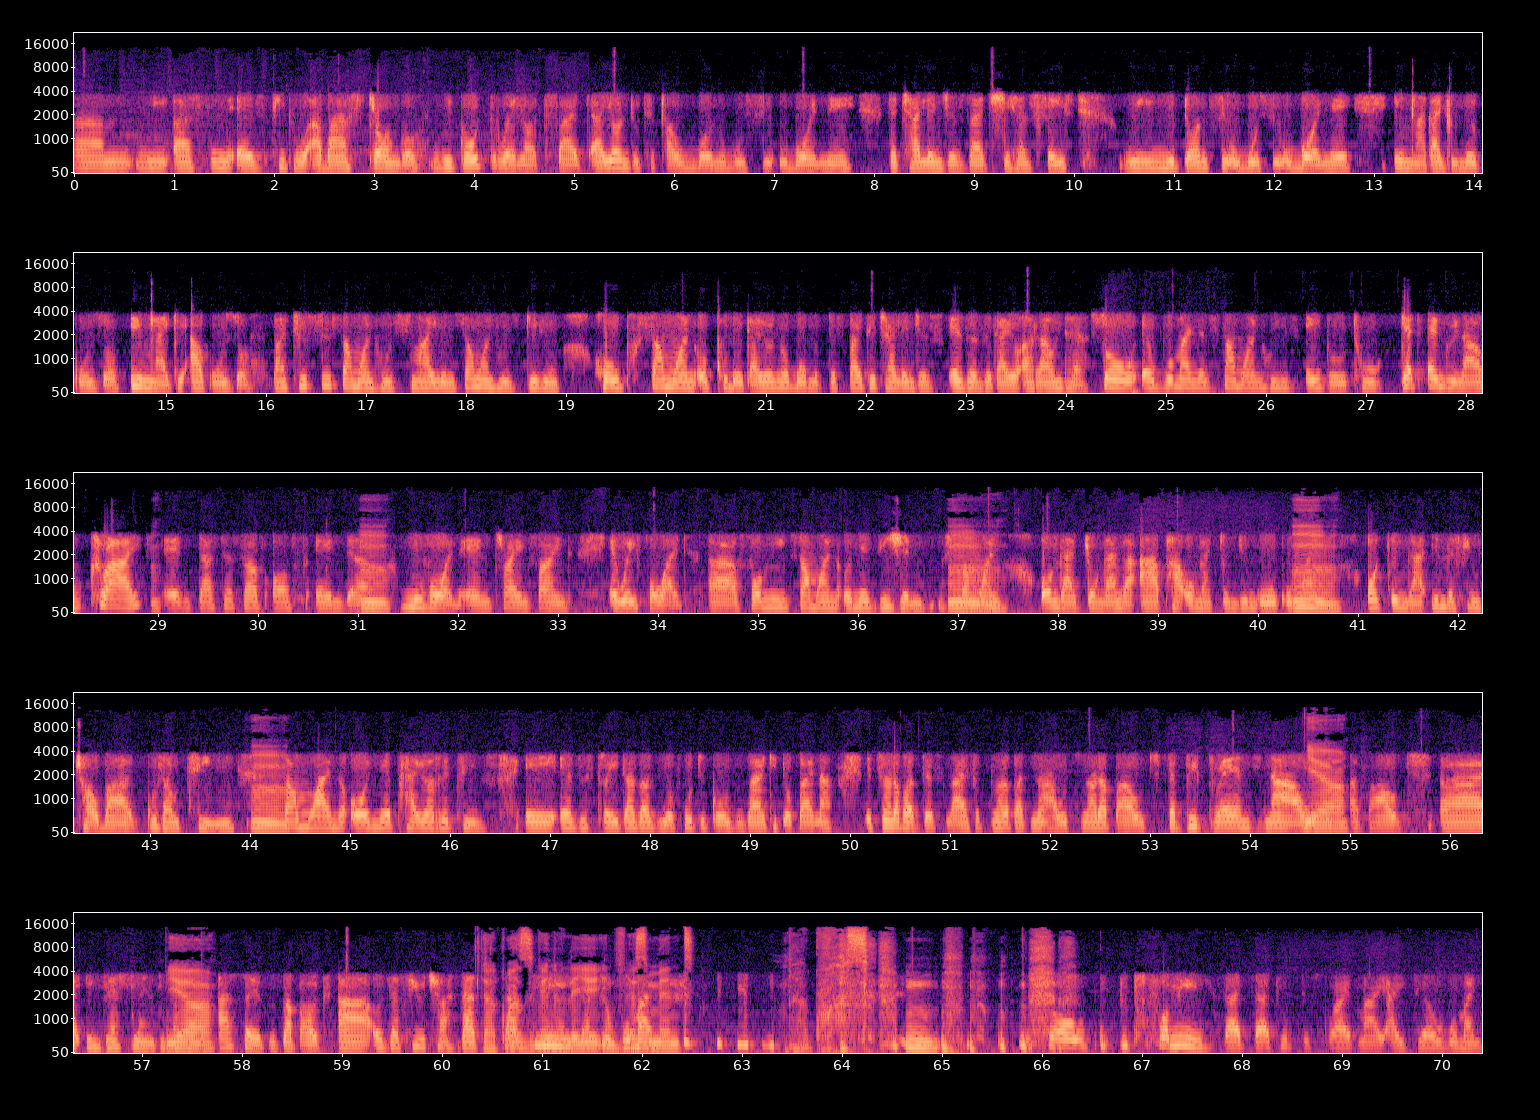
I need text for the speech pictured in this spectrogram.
Um, we are seen as people aba stronger. We go through a lot, but ayonto uthi xa umbona ubusi ubone the challenges that she has faced. We you don't see ubusi ubone ingxaki adlule kuzo, ingxaki akuzo, but you see someone who's smiling, someone who's giving hope, someone oqhubekayo nobomi despite the challenges ezenzekayo around her. So a woman is someone who is able to get angry now, cry, and dust herself off and uh, move on and try and find a way forward. Uh, for me, someone on a vision, someone ongajonganga apha, ongacingi ngoku, but ocinga in the future uba kuzawuthini someone one priorities eh, as straight azaziyo futhi goals zakhe into yokubana it's not about this life it's not about now it's not about the big brands now Yeah. it's about uh, investments it's Yeah. about assets it's about uh, the future that's, that's me ngale that's a woman ye-investment ndiyakwazi mm. so for me that that would describe my ideal woman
